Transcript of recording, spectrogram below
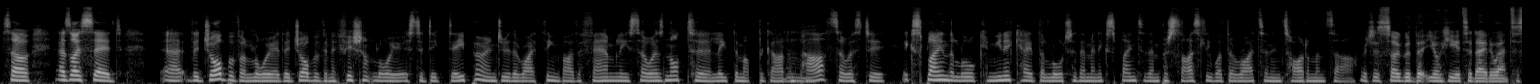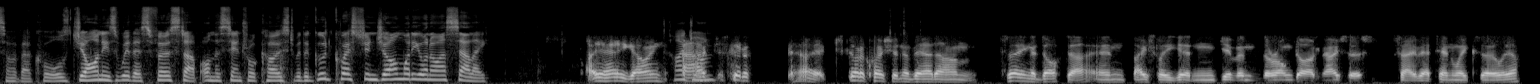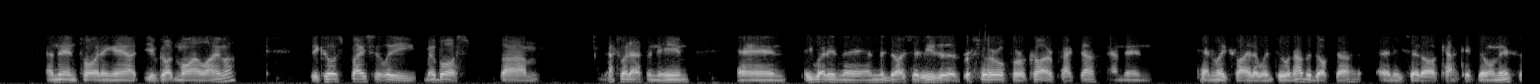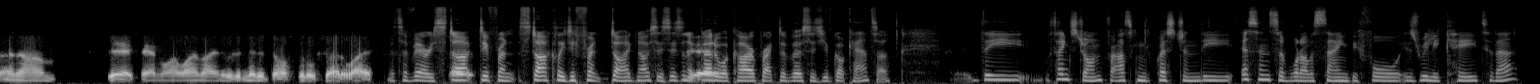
So, as I said, uh, the job of a lawyer, the job of an efficient lawyer, is to dig deeper and do the right thing by the family so as not to lead them up the garden mm. path, so as to explain the law, communicate the law to them, and explain to them precisely what their rights and entitlements are. Which is so good that you're here today to answer some of our calls. John is with us first up on the Central Coast with a good question. John, what do you want to ask Sally? Hey, how are you going? Hi, John. Uh, just got a uh, just got a question about um, seeing a doctor and basically getting given the wrong diagnosis, say about ten weeks earlier and then finding out you've got myeloma. Because basically, my boss, um, that's what happened to him. And he went in there, and the guy said, here's a referral for a chiropractor. And then 10 weeks later, went to another doctor, and he said, oh, I can't keep doing this. And um, yeah, he found myeloma and he was admitted to hospital straight away. It's a very stark, so, different, starkly different diagnosis, isn't it? Yeah. Go to a chiropractor versus you've got cancer the thanks, John, for asking the question. The essence of what I was saying before is really key to that.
